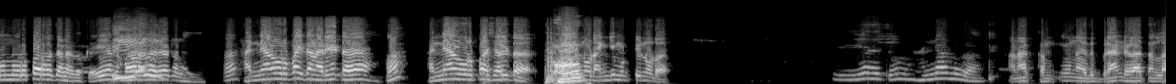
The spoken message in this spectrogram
ಮುನ್ನೂರು ರೂಪಾಯಿ ಇರ್ತೈತೆ ಅಣ್ಣ ಇದಕ್ಕೆ. ಏನ್ ಭಾಳ ರೇಟ್ ಅಣ್ಣ ಇದು? ಹನ್ನೆರಡು ರೂಪಾಯಿ ಐತಣ್ಣ ರೇಟ್ ಹಾ? ಹನ್ನೆರಡು ರೂಪಾಯಿ ಶರ್ಟ್ ನೋಡ ಅಂಗಿ ಮುಟ್ಟಿ ನೋಡ. ಏನಾಯ್ತು? ಹನ್ನೆರಡು ಅಣ್ಣ ಕಂಪ್ನಿ ನಾ ಇದು ಬ್ರ್ಯಾಂಡ್ ಹೇಳತ್ತಲ್ಲ.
